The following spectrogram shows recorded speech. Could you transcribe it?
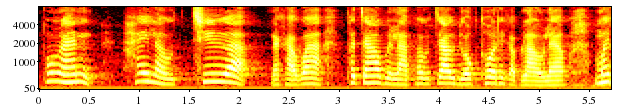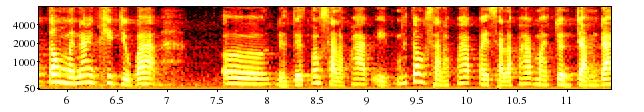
เพราะงั้นให้เราเชื่อ นะคะว่าพระเจ้าเวลาพระเจ้ายกโทษให้กับเราแล้ว ไม่ต้องมานั่งคิดอยู่ว่าเออเดี๋ยวเดี๋ยวต้องสารภาพอีก ไม่ต้องสารภาพไปสารภาพมาจนจำได้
